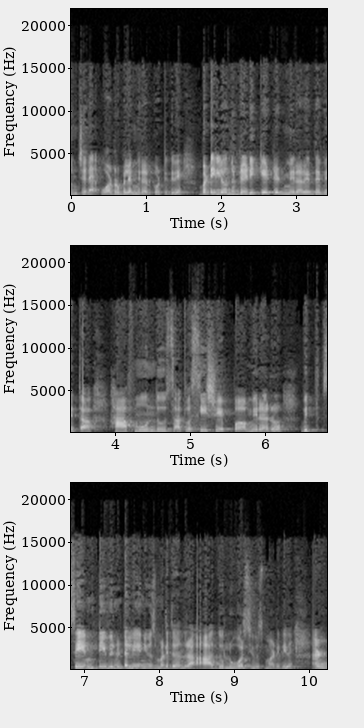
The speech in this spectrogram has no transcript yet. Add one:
ಮುಂಚೆನೆ ವಾರ್ಡ್ರೋಬಲ್ಲೇ ಮಿರರ್ ಕೊಟ್ಟಿದ್ವಿ. ಬಟ್ ಇಲ್ಲಿ ಒಂದು ಡೆಡಿಕೇಟೆಡ್ ಮಿರರ್ ಇದೆ ವಿತ್ ಹಾಫ್ ಮೂನ್ದು ಅಥವಾ C shape mirror with same T ಯೂನಿಟಲ್ಲಿ ಏನು ಯೂಸ್ ಮಾಡಿದ್ವಿ ಅಂದ್ರೆ ಅದು ಲೂವರ್ಸ್ ಯೂಸ್ ಮಾಡಿದ್ದೀವಿ ಆ್ಯಂಡ್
